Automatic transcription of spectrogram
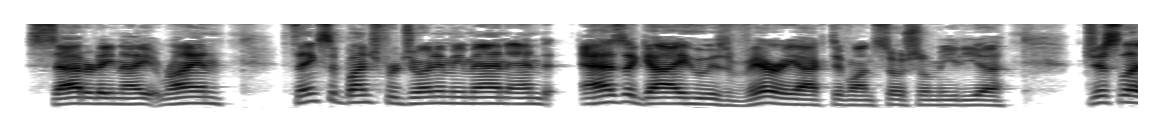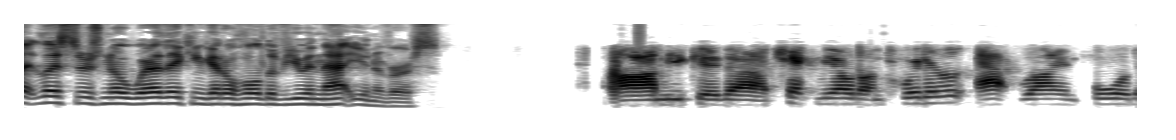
Saturday night. Ryan, thanks a bunch for joining me, man. And as a guy who is very active on social media, just let listeners know where they can get a hold of you in that universe. Um, you could uh, check me out on Twitter at Ryan Ford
